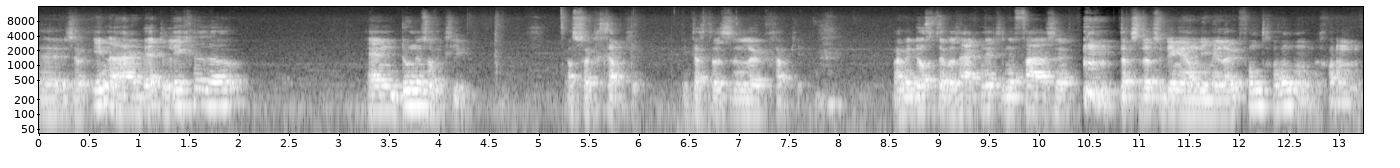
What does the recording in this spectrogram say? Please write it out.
uh, zo in haar bed liggen zo en doen alsof ik sliep. Als een soort grapje. Ik dacht dat is een leuk grapje. Maar mijn dochter was eigenlijk net in een fase dat ze dat soort dingen helemaal niet meer leuk vond. Gewoon, gewoon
